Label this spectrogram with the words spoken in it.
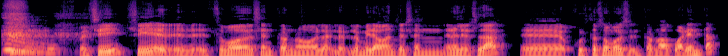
Pues sí, sí, somos en torno, lo, lo he mirado antes en, en el Slack, eh, justo somos en torno a 40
